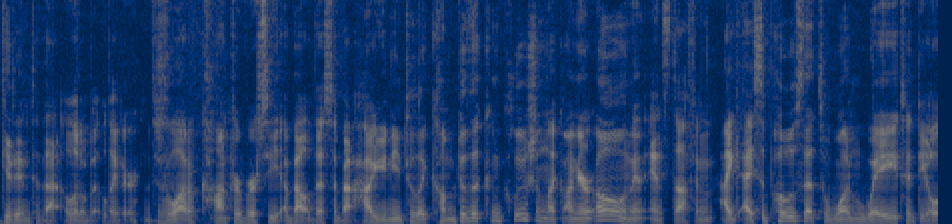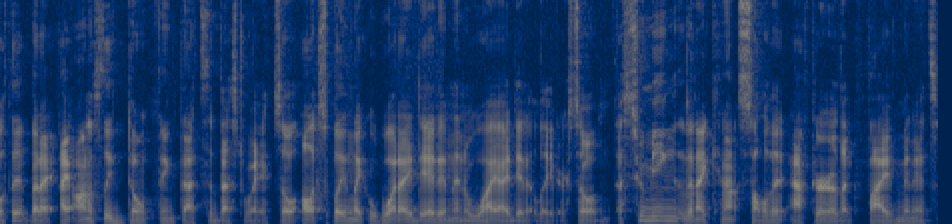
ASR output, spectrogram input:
get into that a little bit later. There's a lot of controversy about this, about how you need to like come to the conclusion like on your own and, and stuff. And I, I, suppose that's one way to deal with it, but I, I honestly don't think that's the best way. So I'll explain like what I did and then why I did it later. So assuming that I cannot solve it after like five minutes,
